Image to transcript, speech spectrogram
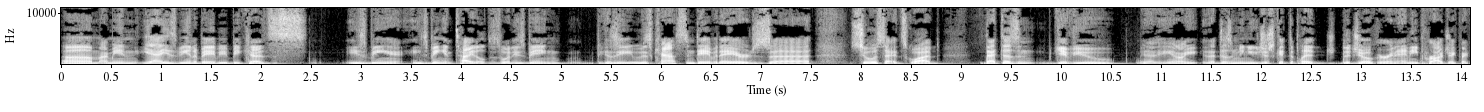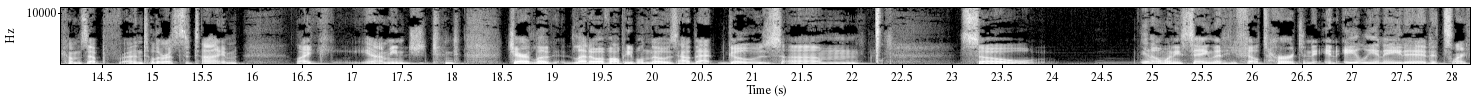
Um, I mean, yeah, he's being a baby because he's being he's being entitled is what he's being because he was cast in David Ayer's uh, Suicide Squad. That doesn't give you you know that doesn't mean you just get to play the Joker in any project that comes up until the rest of time. Like you know, I mean, Jared Leto of all people knows how that goes. Um, so you know, when he's saying that he felt hurt and, and, alienated, it's like,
